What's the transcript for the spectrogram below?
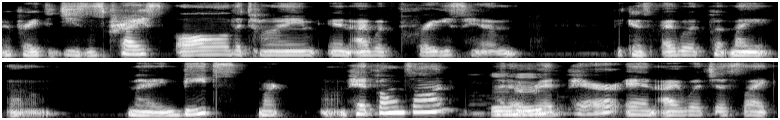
I prayed to Jesus Christ all the time, and I would praise Him because I would put my um, my Beats my um, headphones on mm-hmm. and a mm-hmm. red pair, and I would just like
